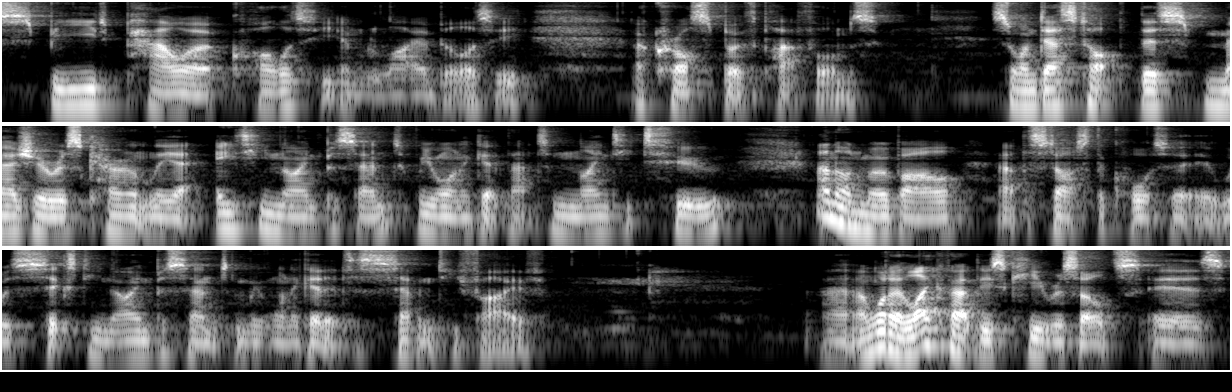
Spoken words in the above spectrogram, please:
speed, power, quality, and reliability across both platforms. So on desktop, this measure is currently at 89%. We want to get that to 92. And on mobile, at the start of the quarter, it was 69%, and we want to get it to 75. Uh, and what I like about these key results is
